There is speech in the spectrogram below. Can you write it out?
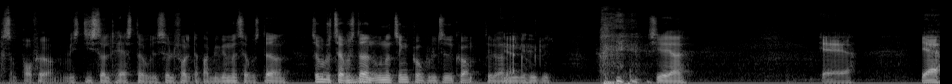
så prøv høre. Hvis de solgte has derude, så ville folk der bare blive ved med at tage på staden. Så kunne du tage på staden, uden at tænke på, at politiet kom. Det ville være Ja. mega hyggeligt. Siger jeg. Ja, ja.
